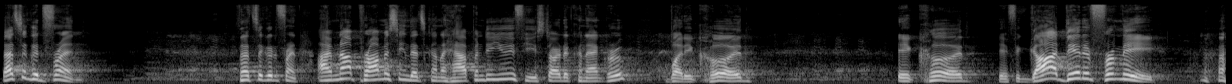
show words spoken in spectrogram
That's a good friend. That's a good friend. I'm not promising that's going to happen to you if you start a Connect group, but it could. It could. If God did it for me,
